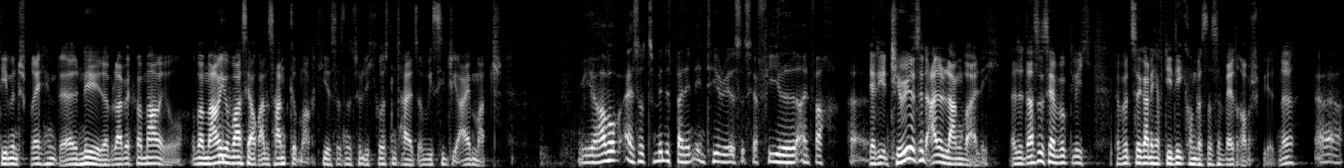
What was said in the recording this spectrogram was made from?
Dementsprechend, äh, nee, da bleibe ich bei Mario. Und bei Mario war es ja auch alles handgemacht. Hier ist es natürlich größtenteils irgendwie CGI-Match. Ja, also zumindest bei den Interiors ist ja viel einfach. Äh ja, die Interiors sind alle langweilig. Also das ist ja wirklich, da würdest du ja gar nicht auf die Idee kommen, dass das im Weltraum spielt, ne? Ja, ja.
